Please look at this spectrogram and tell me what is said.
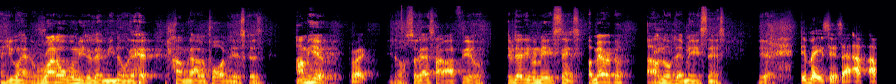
And you're gonna have to run over me to let me know that I'm not a part of this because I'm here. Right. You know, so that's how I feel. If that even made sense. America, I don't know if that made sense. Yeah. It made sense. I I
